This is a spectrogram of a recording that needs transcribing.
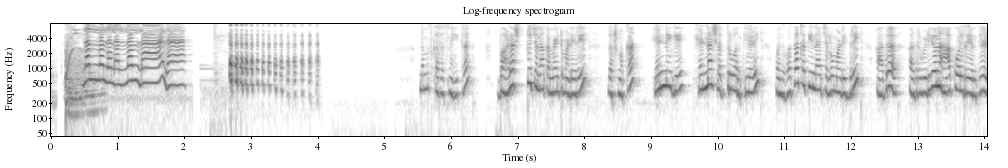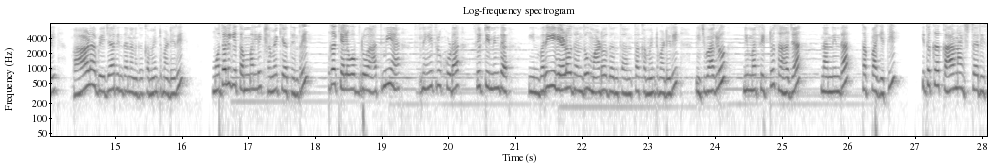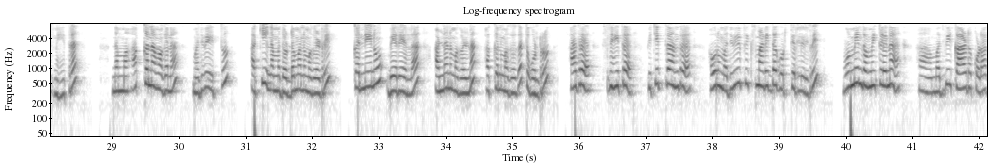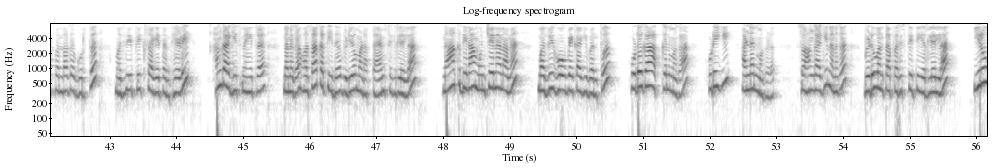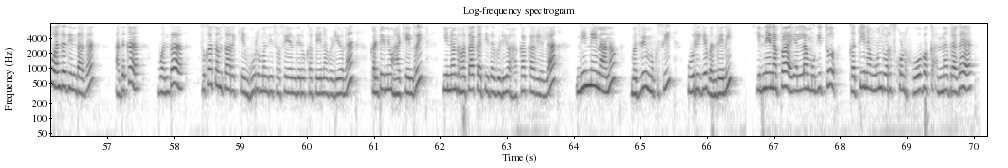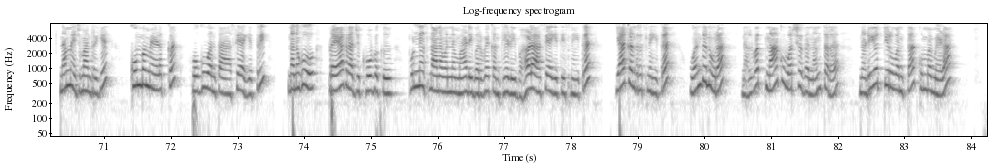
ನಮಸ್ಕಾರ ಸ್ನೇಹಿತರೆ. ಬಹಳಷ್ಟು ಜನ ಕಮೆಂಟ್ ಮಾಡಿರಿ. ಲಕ್ಷ್ಮಕ್ಕ, ಹೆಣ್ಣಿಗೆ ಹೆಣ್ಣ ಶತ್ರು ಅಂತ ಹೇಳಿ ಒಂದು ಹೊಸ ಕಥೆನ ಚಲೋ ಮಾಡಿದ್ರಿ. ಆದ್ರ ಅದ್ರ ವಿಡಿಯೋನ ಹಾಕೋಲ್ರಿ ಅಂತ ಹೇಳಿ ಬಹಳ ಬೇಜಾರಿಂದ ನನಗೆ ಕಮೆಂಟ್ ಮಾಡಿರಿ. ಮೊದಲಿಗೆ ತಮ್ಮಲ್ಲಿ ಕ್ಷಮೆ ಕೇಳ್ತೇನ್ರಿ. ಈಗ ಕೆಲವೊಬ್ರು ಆತ್ಮೀಯ ಸ್ನೇಹಿತರು ಕೂಡ ಸಿಟ್ಟಿನಿಂದ ನೀನ್ ಬರೀ ಹೇಳೋದೊಂದು ಮಾಡೋದಂತ ಅಂತ ಕಮೆಂಟ್ ಮಾಡಿರಿ. ನಿಜವಾಗ್ಲೂ ನಿಮ್ಮ ಸಿಟ್ಟು ಸಹಜ, ನನ್ನಿಂದ ತಪ್ಪಾಗೈತಿ. ಇದಕ್ಕ ಕಾರಣ ಇಷ್ಟ ರೀ ಸ್ನೇಹಿತರೆ. ನಮ್ಮ ಅಕ್ಕನ ಮಗನ ಮದುವೆ ಇತ್ತು. ಅಕ್ಕಿ ನಮ್ಮ ದೊಡ್ಡಮ್ಮನ ಮಗಳ್ರಿ. ಕನ್ನೇನು ಬೇರೆ ಅಲ್ಲ. ಅಣ್ಣನ ಮಗಳನ್ನ ಅಕ್ಕನ ಮಗಗ ತಗೊಂಡ್ರು. ಆದ್ರೆ ಸ್ನೇಹಿತರೆ, ವಿಚಿತ್ರ ಅಂದ್ರೆ ಅವ್ರು ಮದ್ವೆ ಫಿಕ್ಸ್ ಮಾಡಿದ್ದ ಗೊತ್ತಿರ್ಲಿಲ್ರಿ? ಒಮ್ಮಿಂದ ಒಮ್ಮಿಕ್ಲೇನ ಮದ್ವಿ ಕಾರ್ಡ್ ಕೊಡಾಕ್ ಬಂದಾಗ ಗುರ್ತು ಮದ್ವೆ ಫಿಕ್ಸ್ ಆಗೈತೆ ಅಂತ ಹೇಳಿ. ಹಂಗಾಗಿ ಸ್ನೇಹಿತರೆ, ನನಗ ಹೊಸ ಕತ್ತಿದ ವಿಡಿಯೋ ಮಾಡಕ್ ಟೈಮ್ ಸಿಗ್ಲಿಲ್ಲ. ನಾಲ್ಕು ದಿನ ಮುಂಚೆನ ನಾನು ಮದ್ವಿಗೆ ಹೋಗ್ಬೇಕಾಗಿ ಬಂತು. ಹುಡುಗ ಅಕ್ಕನ ಮಗ, ಹುಡುಗಿ ಅಣ್ಣನ ಮಗಳು. ಸೊ ಹಂಗಾಗಿ ನನಗ ಬಿಡುವಂತ ಪರಿಸ್ಥಿತಿ ಇರಲಿಲ್ಲ. ಇರೋ ಒಂದ ದಿನದಾಗ ಅದಕ್ಕ ಒಂದ ಸುಖ ಸಂಸಾರಕ್ಕೆ ಮೂರು ಮಂದಿ ಸೊಸೆಯಂದಿರು ಕಥೆಯ ವಿಡಿಯೋನ ಕಂಟಿನ್ಯೂ ಹಾಕೇನ್ರಿ. ಇನ್ನೊಂದು ಹೊಸ ಕತ್ತಿದ ವಿಡಿಯೋ ಹಾಕಕ್ಕಾಗ್ಲಿಲ್ಲ. ನಿನ್ನೆ ನಾನು ಮದ್ವೆ ಮುಗಿಸಿ ಊರಿಗೆ ಬಂದೇನಿ. ಇನ್ನೇನಪ್ಪ, ಎಲ್ಲ ಮುಗೀತು. ಕಥೆನ ಮುಂದುವರ್ಸ್ಕೊಂಡು ಹೋಗ್ಬೇಕು ಅನ್ನೋದ್ರಾಗ ನಮ್ಮ ಯಜಮಾನ್ರಿಗೆ ಕುಂಭಮೇಳಕ್ಕ ಹೋಗುವಂತ ಆಸೆ ಆಗೈತ್ರಿ. ನನಗೂ ಪ್ರಯಾಗ್ರಾಜಕ್ಕೆ ಹೋಗ್ಬೇಕು. ಪುಣ್ಯ ಸ್ನಾನವನ್ನ ಮಾಡಿ ಬರ್ಬೇಕಂತ ಹೇಳಿ ಬಹಳ ಆಸೆ ಆಗೈತಿ ಸ್ನೇಹಿತರೆ. ಯಾಕಂದ್ರೆ ಸ್ನೇಹಿತರೆ, ಒಂದು ನೂರ ನಲವತ್ನಾಲ್ಕು ವರ್ಷದ ನಂತರ ನಡೆಯುತ್ತಿರುವಂತ ಕುಂಭಮೇಳ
